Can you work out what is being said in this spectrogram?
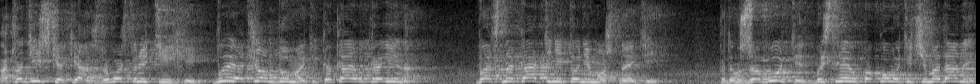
Атлантический океан, с другой стороны Тихий. Вы о чем думаете? Какая Украина? Вас на карте никто не может найти. Потому забудьте, быстрее упаковывайте чемоданы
